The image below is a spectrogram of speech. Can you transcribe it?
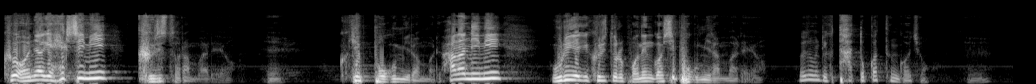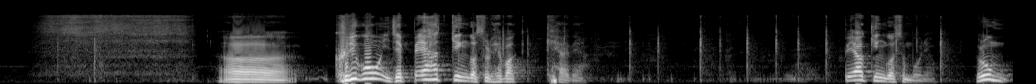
그 언약의 핵심이 그리스도란 말이에요. 예. 그게 복음이란 말이에요. 하나님이 우리에게 그리스도를 보낸 것이 복음이란 말이에요. 그래서 이제 다 똑같은 거죠. 어, 그리고 이제 빼앗긴 것을 회복해야 돼요. 빼앗긴 것은 뭐냐? 여러분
